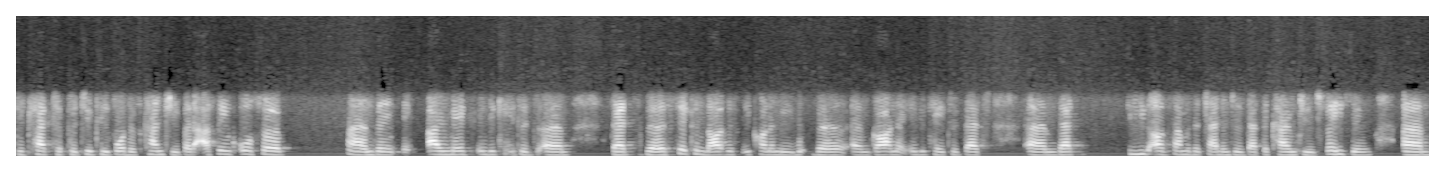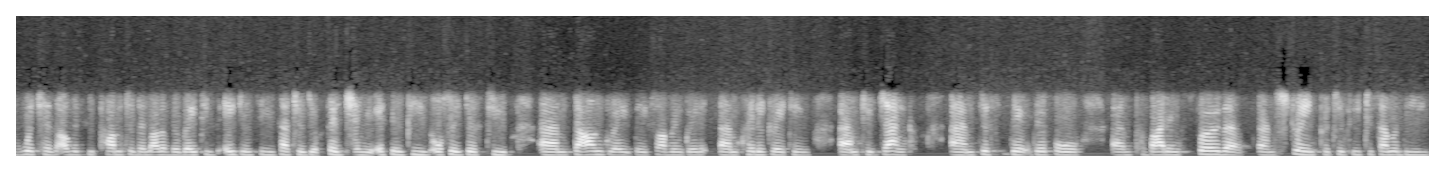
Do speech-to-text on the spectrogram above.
detractor, particularly for this country. But I think also um, the IMF indicated um, that the second largest economy, the um, Ghana, indicated that um, that these are some of the challenges that the country is facing, um, which has obviously prompted a lot of the ratings agencies, such as your Fitch and your S&Ps, also just to um, downgrade their sovereign credit, um, credit rating um, to junk, um, just therefore um, providing further strain, particularly to some of these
